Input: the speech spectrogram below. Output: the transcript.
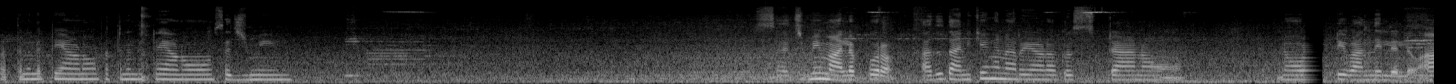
പത്തനംതിട്ടയാണോ? പത്തനംതിട്ടയാണോ? സജ്മി? സജ്മി മലപ്പുറം. അത് തനിക്ക് എങ്ങനെ അറിയാണോ ക്രിസ്റ്റാനോ നോട്ടി വന്നില്ലല്ലോ. ആ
